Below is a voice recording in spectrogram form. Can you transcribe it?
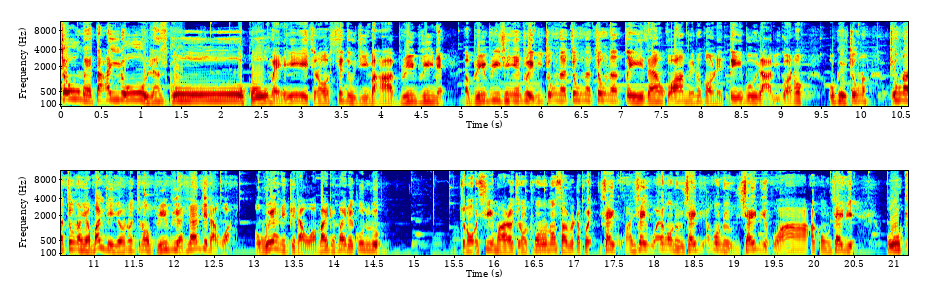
ကျုံးမယ်တာကြီးတို့ let's go ကိုမယ်ဟေးကျွန်တော်စစ်သူကြီးမဟာ bree bree နဲ့ bree bree ချင်းချင်းတွေ့ပြီးကျုံးတာကျုံးတာကျုံးတာတေစမ်းကွာမင်းတို့ကောင်တွေတေဖို့လာပြီကွာเนาะโอเคကျုံးတာကျုံးတာကျုံးတာရမိုက်တယ်ရောเนาะကျွန်တော် bree bree ကလှမ်းပစ်တာကွာအဝေးကနေပစ်တာကွာမိုက်တယ်မိုက်တယ်ကိုလူတို့ ကျွန်တော်အရှိမတော့ကျွန်တော်ထုံထုံထုံဆောက်ရတဲ့ဖွဲ့ရိုက်ကွာရိုက်ကွာအကောင်တွေကိုရိုက်ပြအကောင်တွေကိုရိုက်ပြကွာအကောင်ရိုက်ပြโอเค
